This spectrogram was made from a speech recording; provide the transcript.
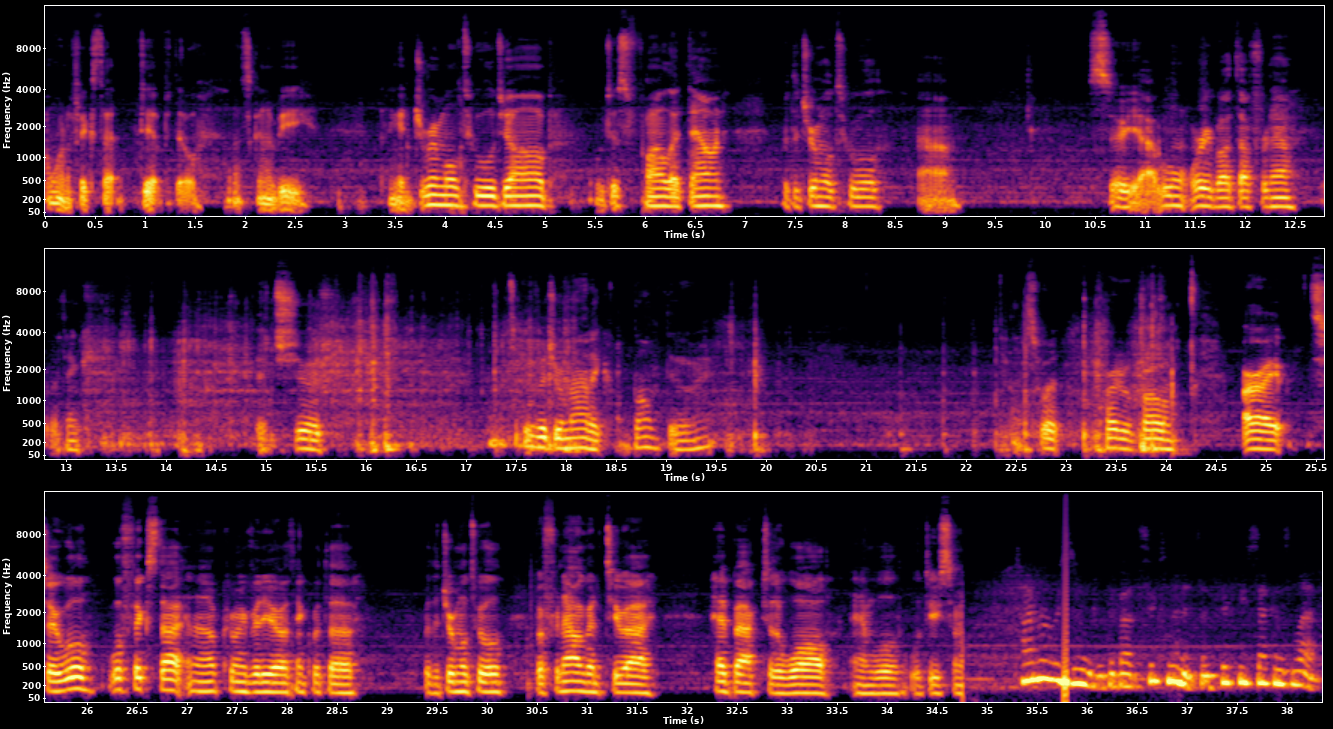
I want to fix that dip though. That's gonna be, A Dremel tool job. We'll just file that down with the Dremel tool. Um, so yeah, we won't worry about that for now. I think it should. It's a bit of a dramatic bump though, right? That's what part of the problem. Alright, so we'll we'll fix that in an upcoming video, I think with the with the Dremel tool. But for now I'm going to uh, head back to the wall and we'll we'll do some Timer resumed with about 6 minutes and 50 seconds left.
